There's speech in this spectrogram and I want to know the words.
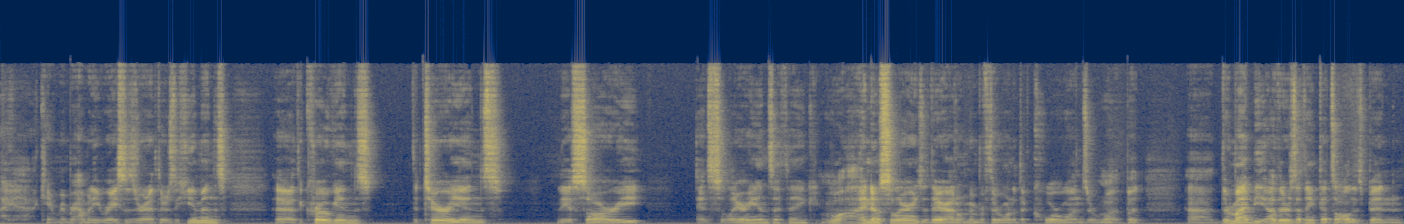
I can't remember how many races are in it. There's the humans, uh, the Krogans, the Turians, the Asari, and Salarians. I think. Well, I know Salarians are there. I don't remember if they're one of the core ones or what, but uh, there might be others. I think that's all that's been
